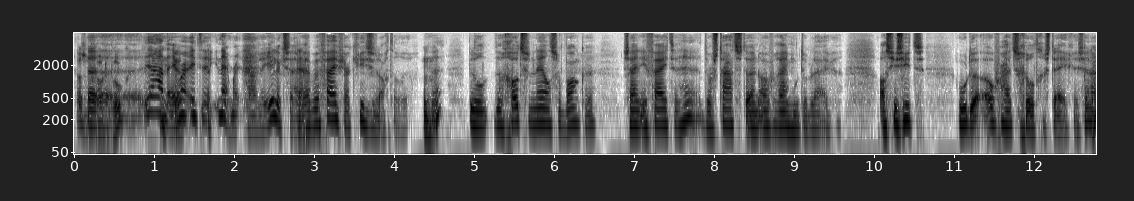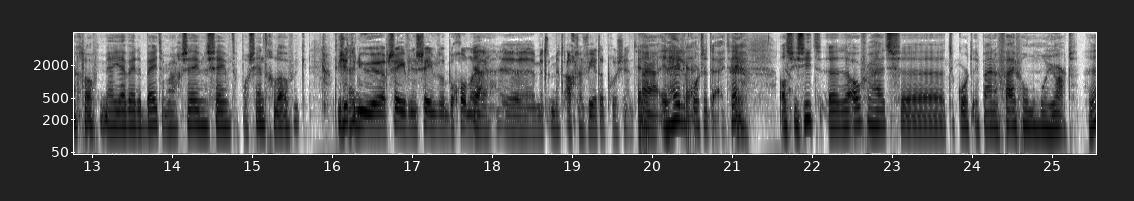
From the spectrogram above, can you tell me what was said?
Dat is een grote broek. Uh, ja, nee, maar, ik, nee, maar laten we eerlijk zijn. We hebben vijf jaar crisis achter de rug. Mm Ik bedoel, de grootste Nederlandse banken zijn in feite hè, door staatssteun overeind moeten blijven. Als je ziet hoe de overheidsschuld gestegen is. En nou, ik geloof, ja, jij weet het beter, maar 77 procent geloof ik. We zitten nu eh, op 77, begonnen uh, met, met 48 procent. Nou ja, in hele korte tijd. Hè? Als je ziet, uh, de overheidstekort is bijna 500 miljard. Hè?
